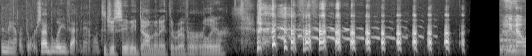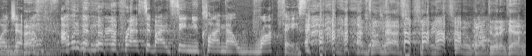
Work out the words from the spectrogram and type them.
in the outdoors. I believe that now. Did you see me dominate the river earlier? You know what, Jeff? That- I, would have been more impressed if I had seen you climb that rock face. I've done that for too, but I'll do it again.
